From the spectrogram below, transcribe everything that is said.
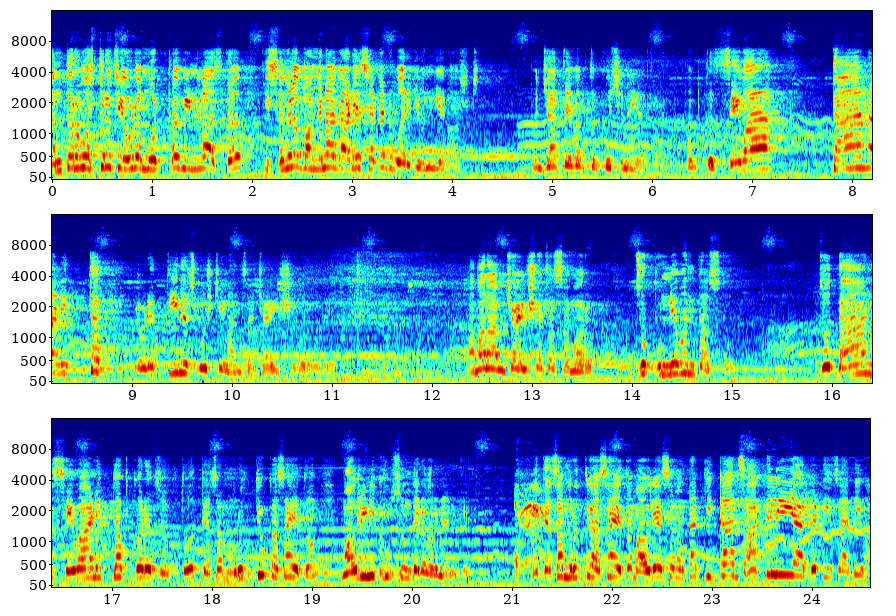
अंतर्वस्त्रच एवढं मोठं विणलं असतं की सगळं बंगला गाडी सकट वर घेऊन गेलो असतो. पण जाते फक्त कुछ नाही आता फक्त सेवा दान आणि तप एवढ्या तीनच गोष्टी माणसाच्या आयुष्याबरोबर येतात आम्हाला आमच्या आयुष्याचा समारोप जो पुण्यवंत असतो जो दान सेवा आणि तप करत जगतो त्याचा मृत्यू कसा येतो? माऊलीने खूप सुंदर वर्णन केलं. मग त्याचा मृत्यू असा येतो माऊली असं म्हणतात की का झाकली या घटीचा दिवा?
